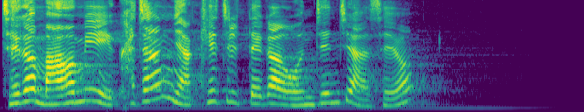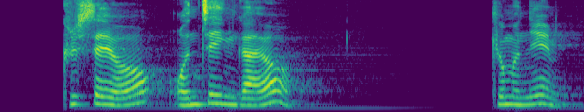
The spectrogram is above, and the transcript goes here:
제가 마음이 가장 약해질 때가 언젠지 아세요? 글쎄요, 언제인가요? 교무님,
